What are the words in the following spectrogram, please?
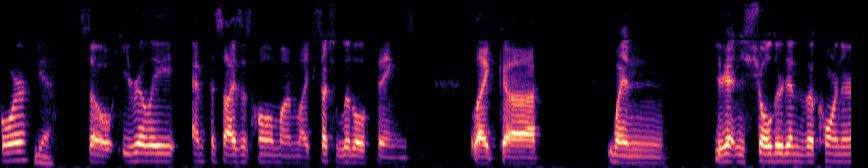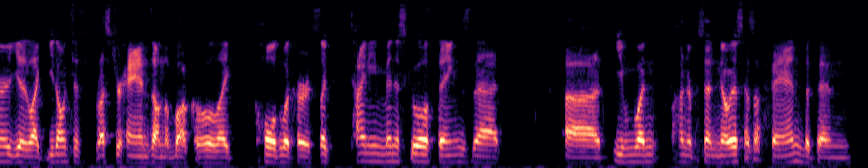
for. Yeah. So he really emphasizes home on like such little things, like uh, when you're getting shouldered into the corner. You're like you don't just rest your hands on the buckle, like hold what hurts, like tiny minuscule things that uh, you wouldn't 100% notice as a fan, but then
